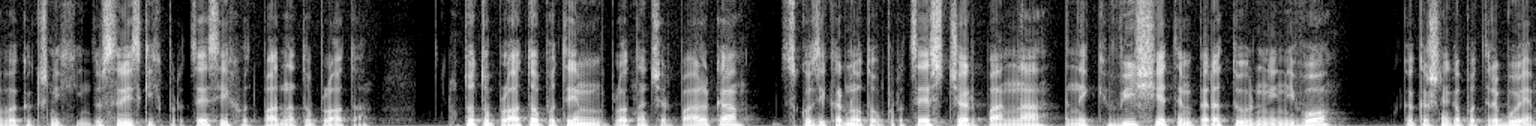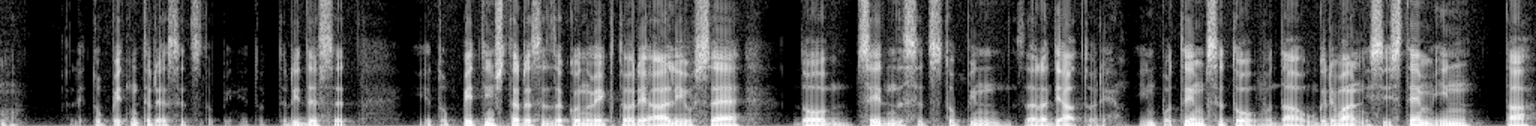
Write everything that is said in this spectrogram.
v kakšnih industrijskih procesih odpadna toplota. To toploto potem toplotna črpalka skozi karnotov proces črpa na nek višji temperaturni nivo, kakršnega potrebujemo. To 35 stopinj, je to 30, je to 45 za konvektorje ali vse do 70 stopinj za radiatorje. In potem se to da v ogrevalni sistem in ta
